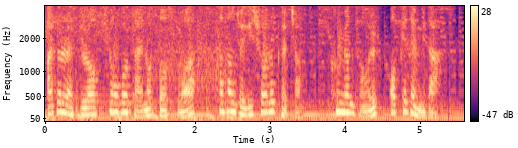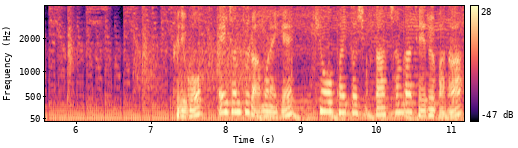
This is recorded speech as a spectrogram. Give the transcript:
악역 레슬러 킹 오브 다이노소스와 환상적인 쇼를 펼쳐 큰 명성을 얻게 됩니다. 그리고 에이전트 라몬에게 킹 오브 파이터 14 참가 제의를 받아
